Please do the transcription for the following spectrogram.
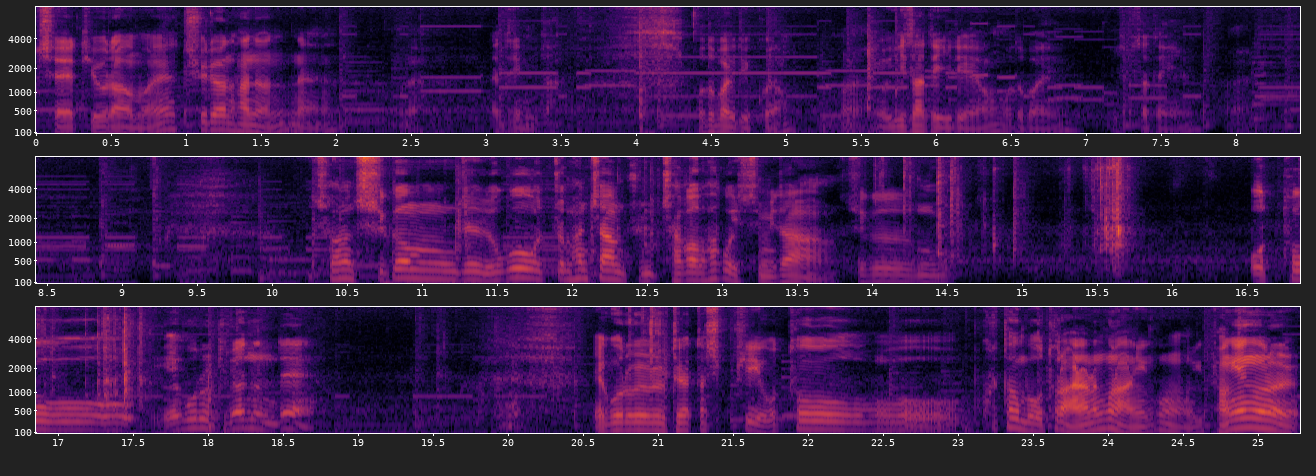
제 디오라마에 출연하는 네, 네, 애들입니다. 오토바이도 있고요. 네, 2사대 1이에요. 오토바이 24대 1. 저는 지금 이제 요거 좀 한참 좀 작업하고 있습니다. 지금 오토 예고를 드렸는데 예고를 드렸다시피 오토 그렇다고 뭐 오토를 안 하는 건 아니고 이 병행을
